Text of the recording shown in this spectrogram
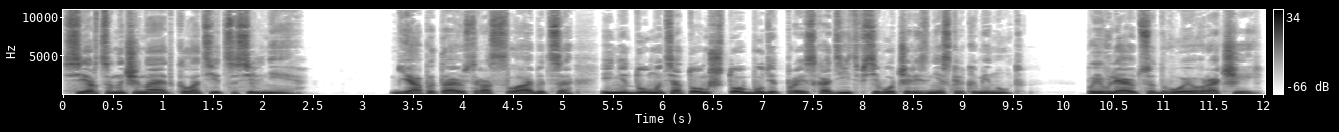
Сердце начинает колотиться сильнее. Я пытаюсь расслабиться и не думать о том, что будет происходить всего через несколько минут. Появляются двое врачей.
